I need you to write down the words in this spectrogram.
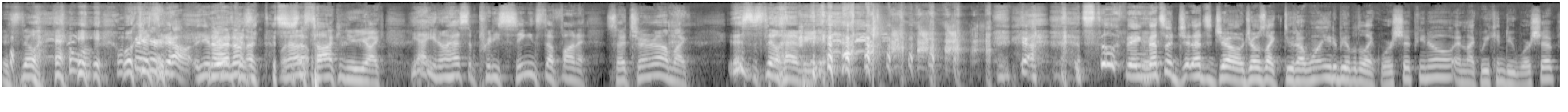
It's still heavy. we'll figure 'cause it out. You know, I don't- When I was talking to you, you're like, yeah, you know, it has some pretty singing stuff on it. So I turn around, I'm like, this is still heavy. it's still a thing. That's a that's Joe. Joe's like, dude, I want you to be able to like worship, you know, and like we can do worship,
